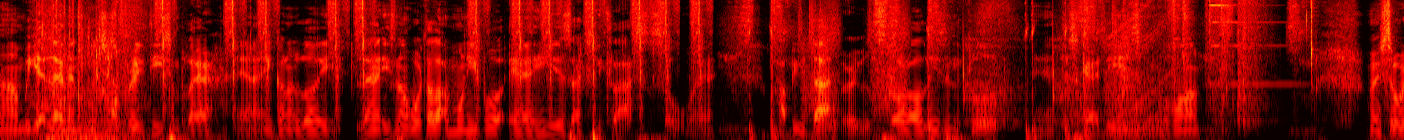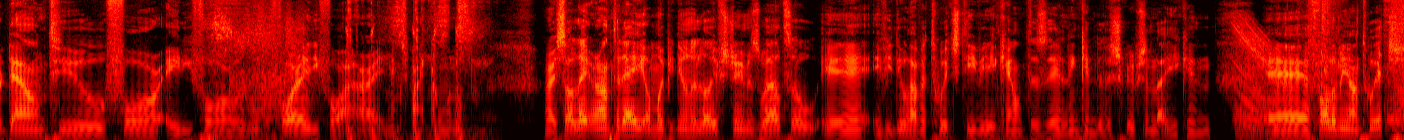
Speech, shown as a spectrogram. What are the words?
Um, we get Lennon, which is a pretty decent player. I ain't gonna lie. Lennon, he's not worth a lot of money, but uh, he is actually class. So uh, happy with that. Right, we'll store all these in the club. And discard these. Move on. Right, so we're down to 484, was it? 484. Alright, next pack coming up. Alright, so later on today, I might be doing a live stream as well. So uh, if you do have a Twitch TV account, there's a link in the description that you can uh, follow me on Twitch.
